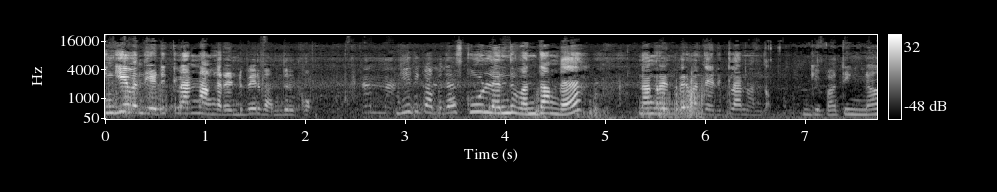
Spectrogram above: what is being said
இங்கேயே வந்து எடுக்கலான்னு நாங்கள் ரெண்டு பேர் வந்திருக்கோம். கீதிகா அப்போ தான் ஸ்கூல்லேருந்து வந்தாங்க. நாங்கள் ரெண்டு பேர் வந்து எடுக்கலான்னு வந்தோம். இங்கே பார்த்தீங்கன்னா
